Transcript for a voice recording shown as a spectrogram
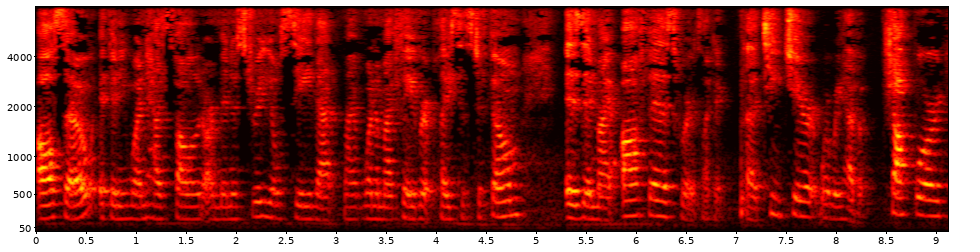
also, if anyone has followed our ministry, you'll see that my, one of my favorite places to film is in my office where it's like a, a teacher where we have a chalkboard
